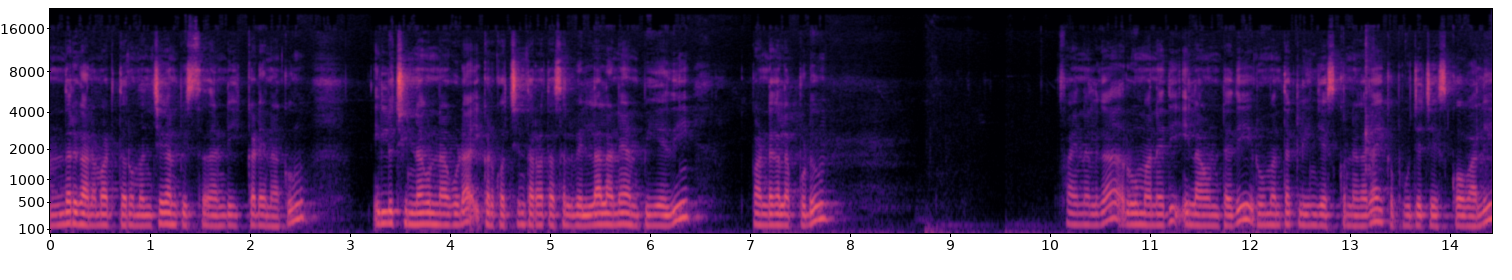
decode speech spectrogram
అందరు కనబడతారు. మంచిగా అనిపిస్తుంది అండి ఇక్కడే నాకు. ఇల్లు చిన్నగా ఉన్నా కూడా ఇక్కడికి వచ్చిన తర్వాత అసలు వెళ్ళాలనే అనిపించేది పండగలప్పుడు. ఫైనల్గా రూమ్ అనేది ఇలా ఉంటుంది. రూమ్ అంతా క్లీన్ చేసుకున్నా కదా ఇక పూజ చేసుకోవాలి.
